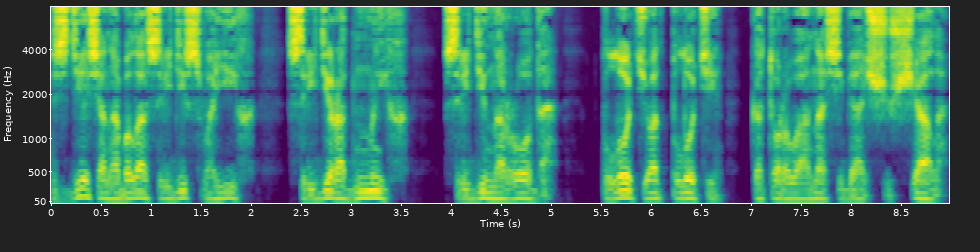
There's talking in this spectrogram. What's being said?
здесь она была среди своих, среди родных, среди народа, плотью от плоти, которого она себя ощущала.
